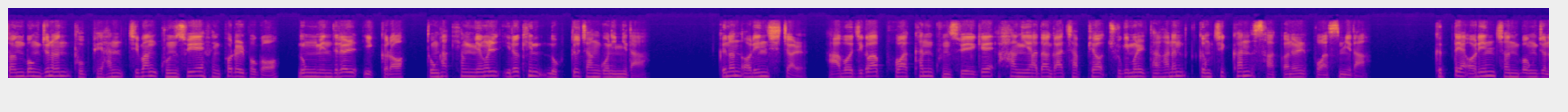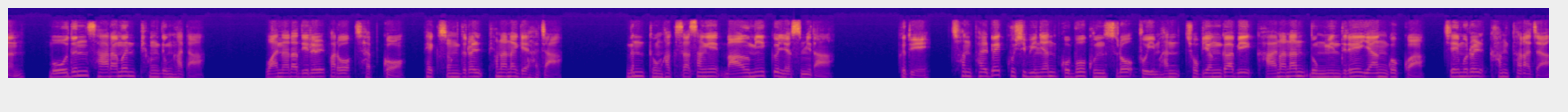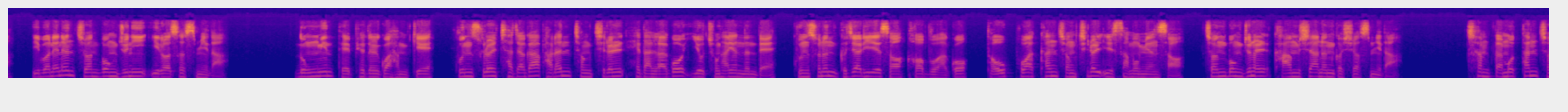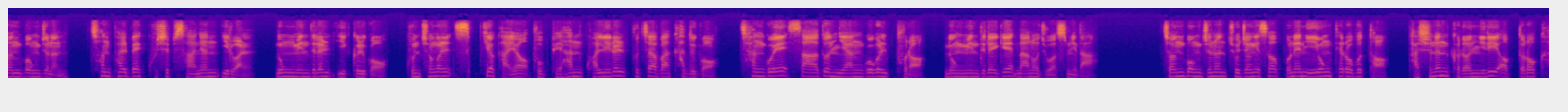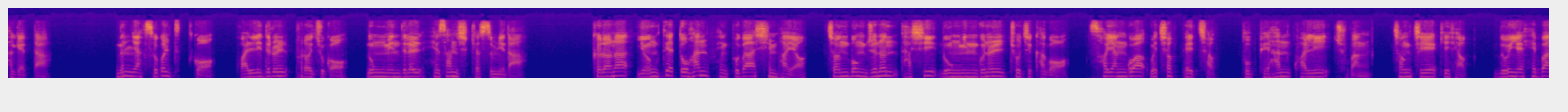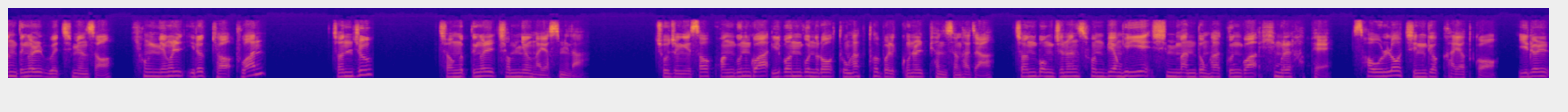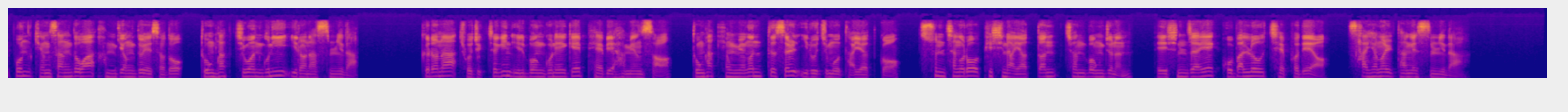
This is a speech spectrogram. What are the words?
전봉주는 부패한 지방 군수의 횡포를 보고 농민들을 이끌어 동학혁명을 일으킨 녹두 장군입니다. 그는 어린 시절 아버지가 포악한 군수에게 항의하다가 잡혀 죽임을 당하는 끔찍한 사건을 보았습니다. 그때 어린 전봉주는 모든 사람은 평등하다. 와나라디를 바로 잡고 백성들을 편안하게 하자. 는 동학사상에 마음이 끌렸습니다. 그 뒤 1892년 고부 군수로 부임한 조병갑이 가난한 농민들의 양곡과 재물을 강탈하자 이번에는 전봉준이 일어섰습니다. 농민 대표들과 함께 군수를 찾아가 바른 정치를 해달라고 요청하였는데 군수는 그 자리에서 거부하고 더욱 포악한 정치를 일삼으면서 전봉준을 감시하는 것이었습니다. 참다 못한 전봉준은 1894년 1월 농민들을 이끌고 군청을 습격하여 부패한 관리를 붙잡아 가두고 창고에 쌓아둔 양곡을 풀어 농민들에게 나눠주었습니다. 전봉준은 조정에서 보낸 이용태로부터 다시는 그런 일이 없도록 하겠다. 는 약속을 듣고 관리들을 풀어주고 농민들을 해산시켰습니다. 그러나 영태 또한 횡포가 심하여 전봉준은 다시 농민군을 조직하고 서양과 외척 배척, 부패한 관리 추방, 정치의 개혁, 노예 해방 등을 외치면서 혁명을 일으켜 부안, 전주, 정읍 등을 점령하였습니다. 조정에서 광군과 일본군으로 동학토벌군을 편성하자 전봉준은 손병희의 10만 동학군과 힘을 합해 서울로 진격하였고 이를 본 경상도와 함경도에서도 동학지원군이 일어났습니다. 그러나 조직적인 일본군에게 패배하면서 동학혁명은 뜻을 이루지 못하였고 순창으로 피신하였던 전봉준은 배신자의 고발로 체포되어 사형을 당했습니다.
